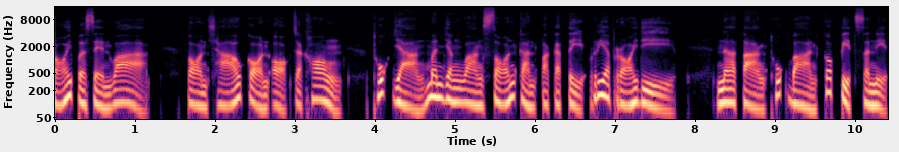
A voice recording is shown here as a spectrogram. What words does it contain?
ร้อยเปอร์เซนต์ว่า ตอนเช้าก่อนออกจากห้อง ทุกอย่างมันยังวางซ้อนกันปกติเรียบร้อยดี หน้าต่างทุกบานก็ปิดสนิท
